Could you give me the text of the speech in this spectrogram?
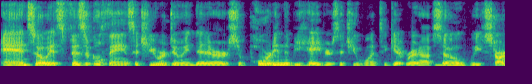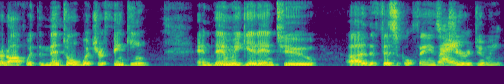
and so it's physical things that you are doing that are supporting the behaviors that you want to get rid of. Mm-hmm. So we've started off with the mental, what you're thinking, and then we get into uh, the physical things right. that you're doing.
